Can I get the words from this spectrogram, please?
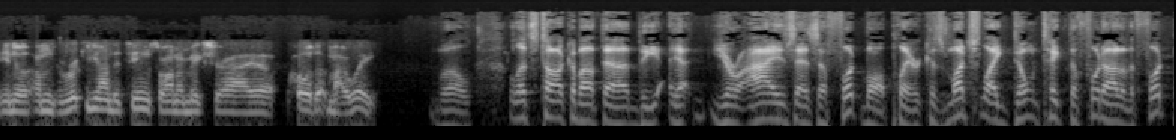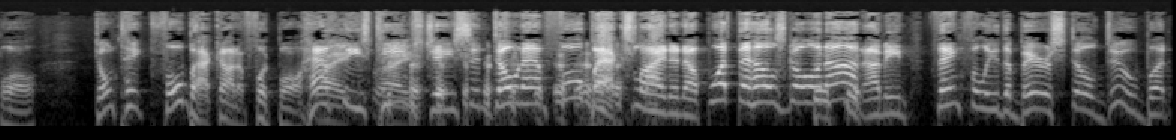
You know, I'm the rookie on the team, so I want to make sure I uh, hold up my weight. Well, let's talk about the the uh, your eyes as a football player, because much like don't take the foot out of the football don't take fullback out of football. Half right, these teams, right. Jason, don't have fullbacks lining up. What the hell's going on? I mean, thankfully the Bears still do, but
